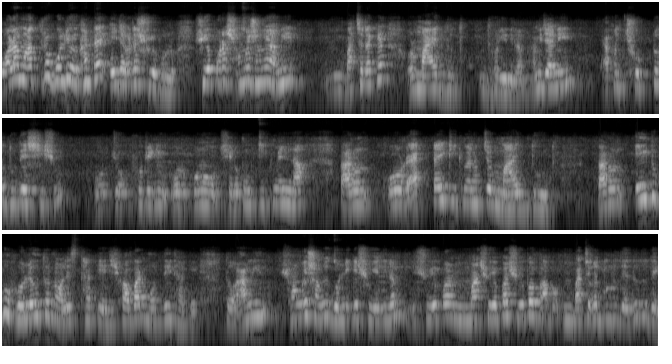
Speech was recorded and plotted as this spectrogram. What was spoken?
বলা মাত্র গোল্ডি ওইখানটায় এই জায়গাটা শুয়ে পড়ল। শুয়ে পড়ার সঙ্গে সঙ্গে আমি বাচ্চাটাকে ওর মায়ের দুধ ধরিয়ে দিলাম। আমি জানি এখন ছোট্ট দুধের শিশু ওর চোখ ফোটেনি ওর কোনো সেরকম ট্রিটমেন্ট না কারণ ওর একটাই ট্রিটমেন্ট হচ্ছে ওর মায়ের দুধ। কারণ এইটুকু হলেও তো নলেজ থাকে সবার মধ্যেই থাকে। তো আমি সঙ্গে সঙ্গে গোল্ডিকে শুয়ে দিলাম শুয়ে পড় মা শুয়ে পড় শুয়ে বাবা বাচ্চাকে দুধ দে দুধ দে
